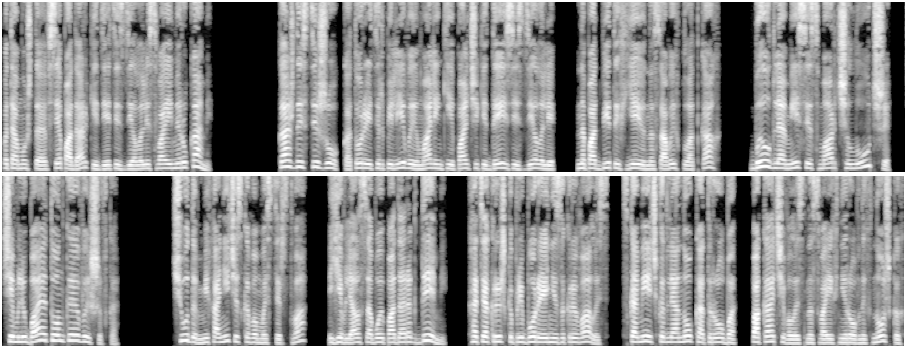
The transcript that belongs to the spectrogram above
потому что все подарки дети сделали своими руками. Каждый стежок, который терпеливые маленькие пальчики Дейзи сделали на подбитых ею носовых платках, был для миссис Марч лучше, чем любая тонкая вышивка. Чудом механического мастерства являл собой подарок Деми, хотя крышка прибора и не закрывалась, скамеечка для ног от роба покачивалась на своих неровных ножках,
